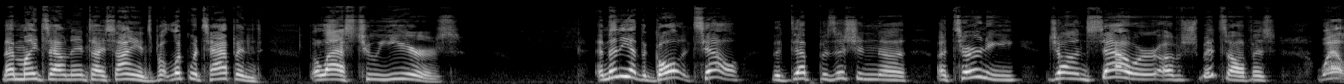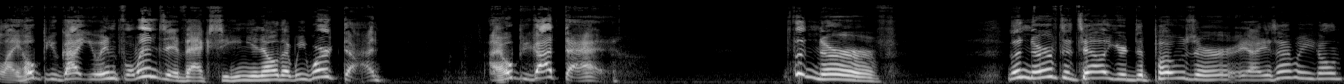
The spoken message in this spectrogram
That might sound anti science, but look what's happened the last two years. And then he had the gall to tell the deposition uh, attorney John Sauer of Schmitt's office, well, I hope you got your influenza vaccine, you know, that we worked on. I hope you got that. The nerve. The nerve to tell your deposer, is that what you call him?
